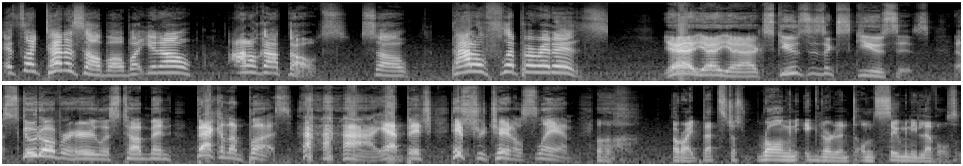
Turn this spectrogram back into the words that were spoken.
It's like tennis elbow, but you know, I don't got those. So, paddle flipper it is. Yeah, yeah, yeah. Excuses, excuses. Now scoot over, hairless Tubman. Back of the bus. Ha ha ha. Yeah, bitch. History Channel slam. Ugh. Alright, that's just wrong and ignorant on so many levels.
